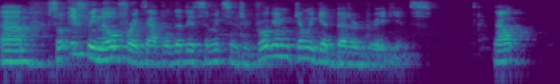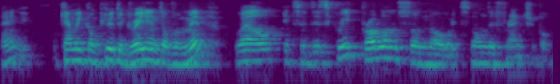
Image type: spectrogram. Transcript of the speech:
Um, so if we know, for example, that it's a mixed integer program, can we get better gradients? Now, can we compute the gradient of a MIP? Well, it's a discrete problem, so no, it's non-differentiable.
